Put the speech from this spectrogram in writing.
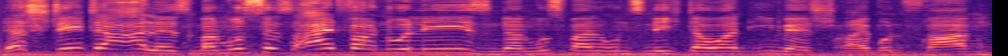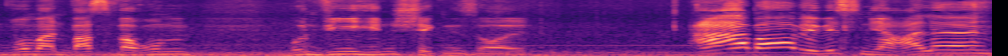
Das steht da alles. Man muss das einfach nur lesen. Dann muss man uns nicht dauernd E-Mails schreiben und fragen, wo man was, warum und wie hinschicken soll. Aber wir wissen ja alle,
